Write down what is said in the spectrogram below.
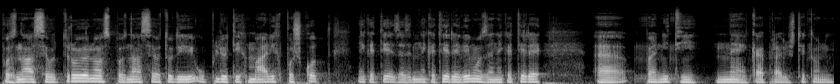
pozna se utrujenost, pozna se tudi vpliv teh malih poškodb, nekatere, za nekatere vemo, za nekatere uh, pa niti ne. Kaj praviš, ti Toni?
